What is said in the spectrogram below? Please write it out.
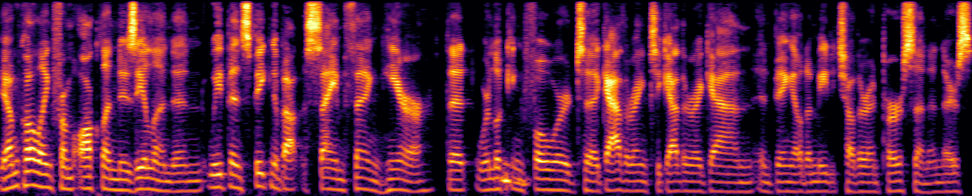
Yeah, I'm calling from Auckland, New Zealand, and we've been speaking about the same thing here that we're looking mm-hmm. forward to gathering together again and being able to meet each other in person. And there's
